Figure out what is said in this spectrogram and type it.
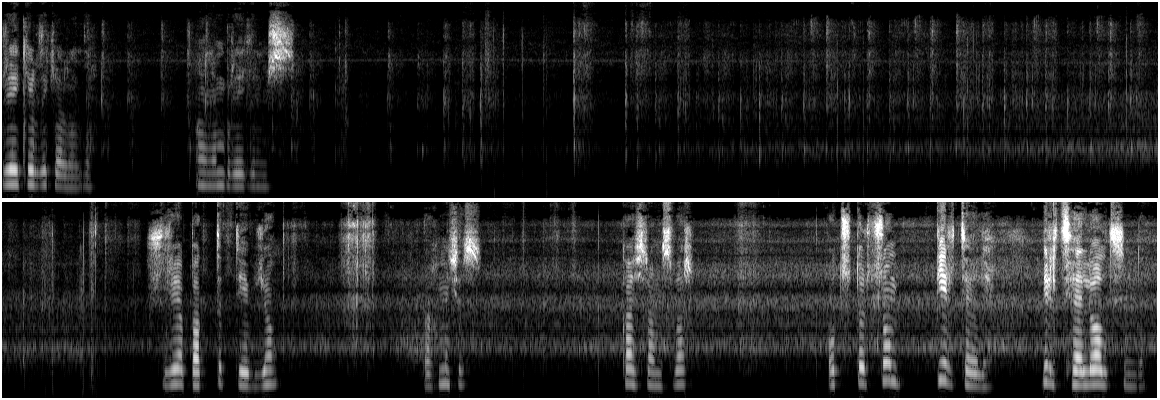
Buraya girdik herhalde. Aynen buraya girmişiz. Şuraya baktık diye biliyorum. Bakmışız. Kaç liramız var? 34 son 1 TL. 1 TL oldu şimdi.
